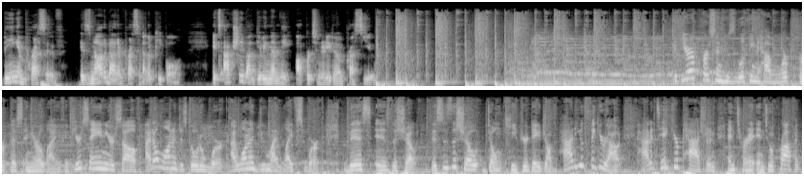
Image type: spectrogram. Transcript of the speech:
being impressive is not about impressing other people. It's actually about giving them the opportunity to impress you. If you're a person who's looking to have more purpose in your life, if you're saying to yourself, I don't want to just go to work, I want to do my life's work, this is the show. This is the show. Don't keep your day job. How do you figure out how to take your passion and turn it into a profit?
